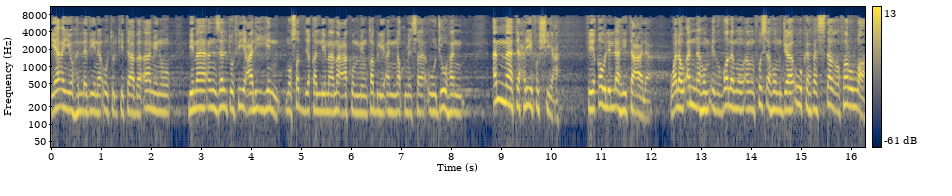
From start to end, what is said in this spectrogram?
يا أيها الذين أوتوا الكتاب آمنوا بما أنزلت في علي مصدقا لما معكم من قبل أن نطمس وجوها. أما تحريف الشيعة في قول الله تعالى ولو أنهم إذ ظلموا أنفسهم جاءوك فاستغفروا الله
